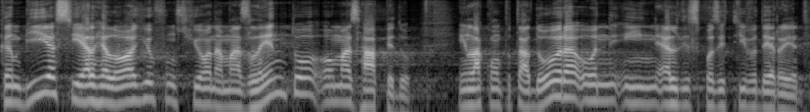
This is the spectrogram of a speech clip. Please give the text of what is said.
cambia se o relógio funciona mais lento ou mais rápido, em la computadora ou em el dispositivo de rede.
